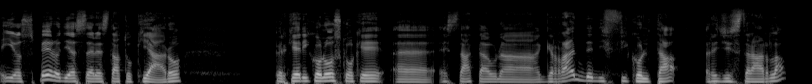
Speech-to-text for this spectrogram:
Io spero di essere stato chiaro perché riconosco che eh, è stata una grande difficoltà registrarla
